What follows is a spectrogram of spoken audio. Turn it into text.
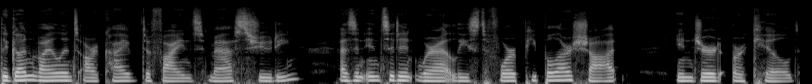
The Gun Violence Archive defines mass shooting as an incident where at least four people are shot, injured, or killed,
